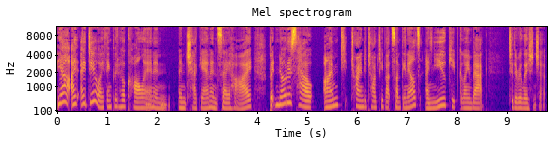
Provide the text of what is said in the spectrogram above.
Yeah, I, I do. I think that he'll call in and, and check in and say hi. But notice how I'm t- trying to talk to you about something else and you keep going back to the relationship.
